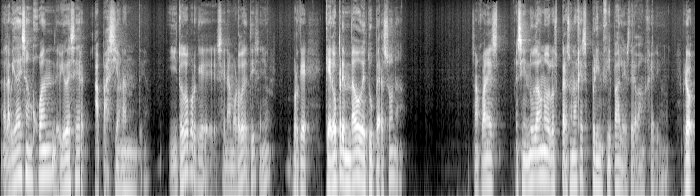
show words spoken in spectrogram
La vida de San Juan debió de ser apasionante. Y todo porque se enamoró de ti, Señor. Porque quedó prendado de tu persona. San Juan es sin duda uno de los personajes principales del Evangelio. Pero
